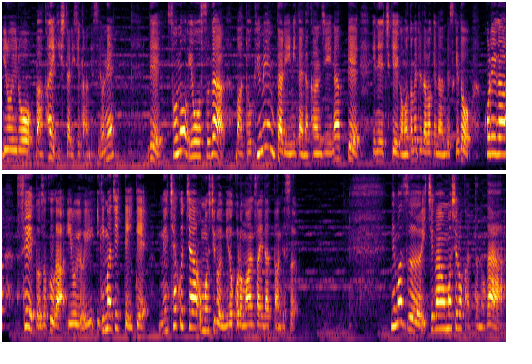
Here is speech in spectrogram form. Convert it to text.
いろいろ、まあ、会議したりしてたんですよね。でその様子が、まあ、ドキュメンタリーみたいな感じになって NHK がまとめてたわけなんですけどこれが生と俗がいろいろ入り混じっていてめちゃくちゃ面白い見どころ満載だったんです。でまず一番面白かったのが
